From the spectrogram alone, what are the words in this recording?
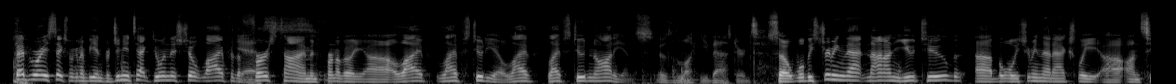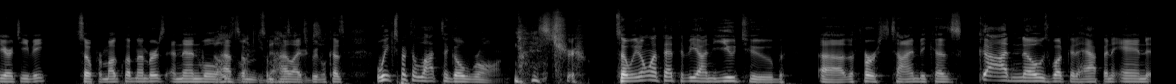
February 6th, we're going to be in Virginia Tech doing this show live for the first time in front of a, uh, a live live studio, live live student audience. Those lucky bastards. So we'll be streaming that not on YouTube, uh, but we'll be streaming that actually uh, on CRTV. So for Mug Club members, and then we'll Those have some lucky some highlights for bastards. people because we expect a lot to go wrong. it's true. So we don't want that to be on YouTube uh, the first time because God knows what could happen. And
